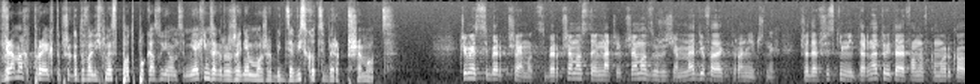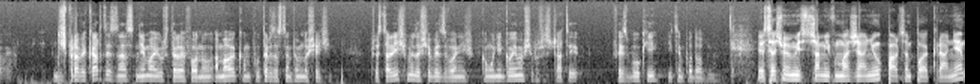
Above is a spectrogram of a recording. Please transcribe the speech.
W ramach projektu przygotowaliśmy spot pokazującym, jakim zagrożeniem może być zjawisko cyberprzemocy. Czym jest cyberprzemoc? Cyberprzemoc to inaczej przemoc z użyciem mediów elektronicznych, przede wszystkim internetu i telefonów komórkowych. Dziś prawie każdy z nas nie ma już telefonu, a mały komputer z dostępem do sieci. Przestaliśmy do siebie dzwonić, komunikujemy się przez czaty, Facebooki i tym podobne. Jesteśmy mistrzami w mazianiu palcem po ekranie,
